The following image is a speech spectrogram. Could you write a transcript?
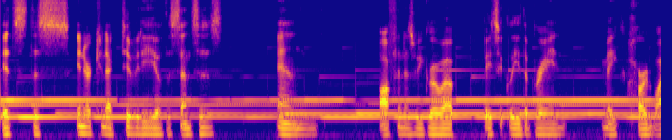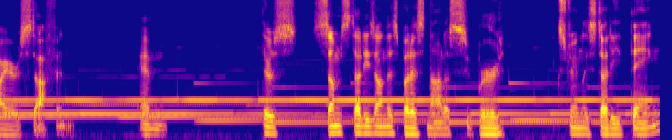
It's this interconnectivity of the senses, and often as we grow up, basically the brain make hardwires stuff, and and there's some studies on this, but it's not a super extremely studied thing.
